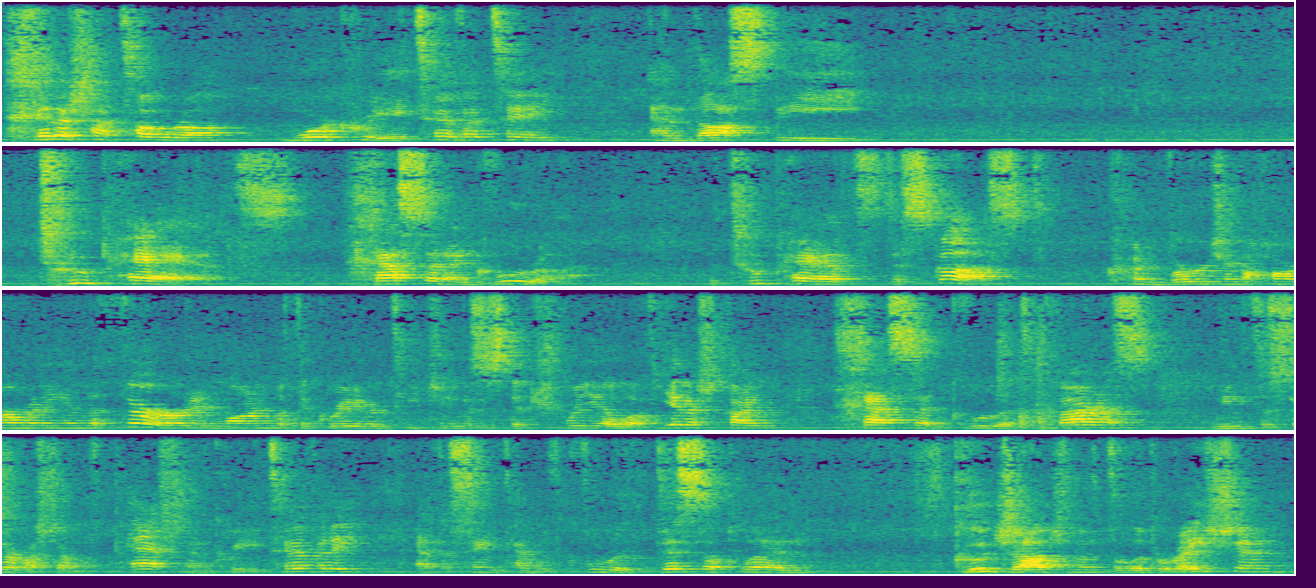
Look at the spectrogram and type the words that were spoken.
Chiddush HaTorah, more creativity, and thus the two paths, chesed and gvura, the two paths discussed, converge in harmony in the third, in line with the greater teaching. This is the trio of Yiddishkeit, chesed, gvura, tiferes. We need to serve Hashem with passion and creativity, at the same time with gvura, discipline, good judgment, deliberation,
